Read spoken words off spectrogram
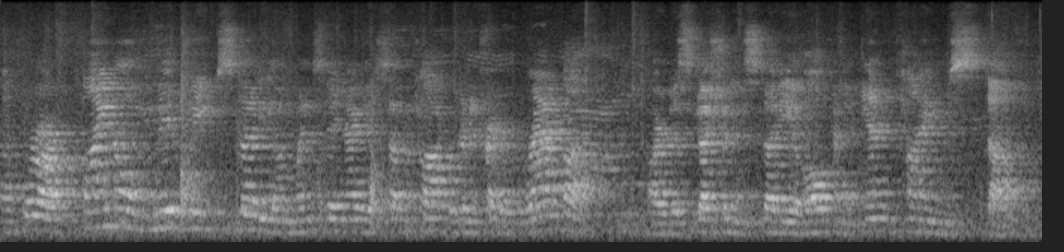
uh, for our final midweek study on Wednesday night at 7 o'clock. We're going to try to wrap up our discussion and study of all kind of end time stuff.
